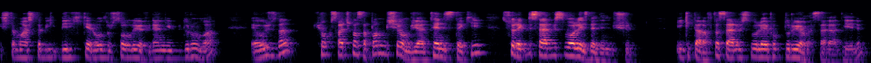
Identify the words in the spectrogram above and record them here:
işte maçta bir, bir iki kere olursa oluyor filan gibi bir durum var. E, o yüzden çok saçma sapan bir şey olmuş. Yani tenisteki sürekli servis voley izlediğini düşün. İki tarafta servis voley yapıp duruyor mesela diyelim.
